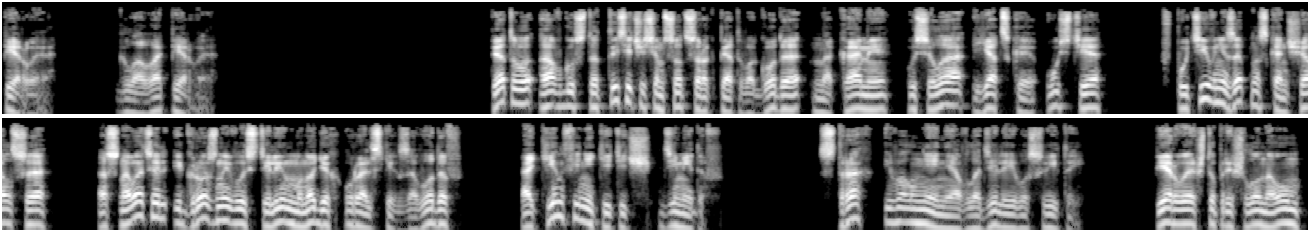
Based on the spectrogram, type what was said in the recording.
первая. Глава первая. 5 августа 1745 года на Каме у села Яцкое Устье в пути внезапно скончался основатель и грозный властелин многих уральских заводов Акинфи Никитич Демидов. Страх и волнение овладели его свитой. Первое, что пришло на ум,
